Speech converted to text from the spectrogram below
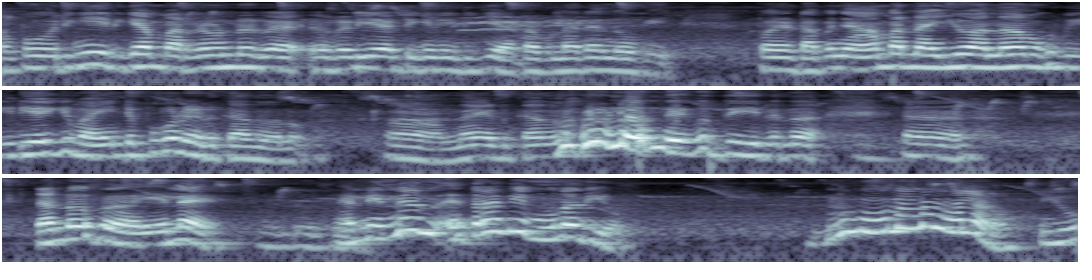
അപ്പോൾ ഒരുങ്ങിയിരിക്കാൻ പറഞ്ഞുകൊണ്ട് റെഡി ആയിട്ട് ഇങ്ങനെ ഇരിക്കുക കേട്ടോ പിള്ളേരെ നോക്കി. അപ്പോൾ കേട്ടോ അപ്പോൾ ഞാൻ പറഞ്ഞു അയ്യോ എന്നാൽ നമുക്ക് വീഡിയോയ്ക്ക് വൈൻഡപ്പും കൂടെ എടുക്കാമെന്ന് പറഞ്ഞു. ആ എന്നാൽ എടുക്കാമെന്ന് പറഞ്ഞു ഒന്നേ കുത്തിയിരുന്ന ആ രണ്ട് ദിവസമായി അല്ലേ? അല്ല ഇന്ന് എത്രാം തീയതി മൂന്നാം തീയോ ഇന്ന് മൂന്നാണോ നാലാണോ? അയ്യോ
